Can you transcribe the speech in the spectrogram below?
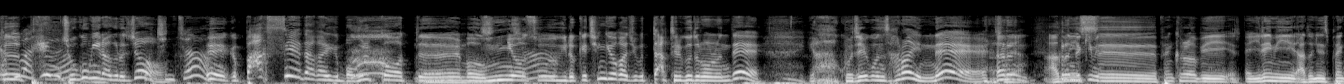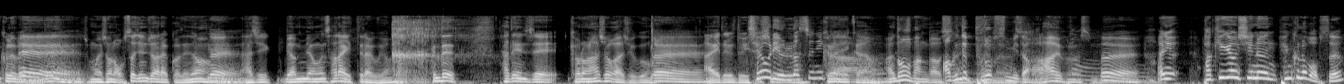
그 왔어요? 팬 조공이라 그러죠. 어, 진짜? 네, 그 박스에다가 이렇게 먹을 것들, 뭐 음료수 진짜? 이렇게 챙겨가지고 딱 들고 들어오는데, 야 고재군 살아 있네. 하는 그런 느낌이. 아도니스 팬클럽이 이름이 아도니스 팬클럽이었는데 네. 정말 저는 없어진 줄 알았거든요. 네. 아직 몇 명은 살아 있더라고요. 근데 다들 이제 결혼하셔가지고 네. 아이들도 있으시고 세월이 흘렀으니까. 그러니까요. 아, 너무 반가웠어요. 아, 근데 부럽습니다. 아, 부럽습니다. 네. 아니 박희경 씨는 팬클럽 없어요?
